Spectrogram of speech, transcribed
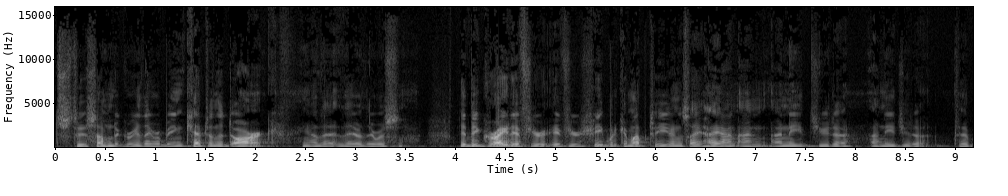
to some degree they were being kept in the dark, you know, there, there, there was, it'd be great if your, if your sheep would come up to you and say, hey, I, I, I need you to, I need you to, to,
